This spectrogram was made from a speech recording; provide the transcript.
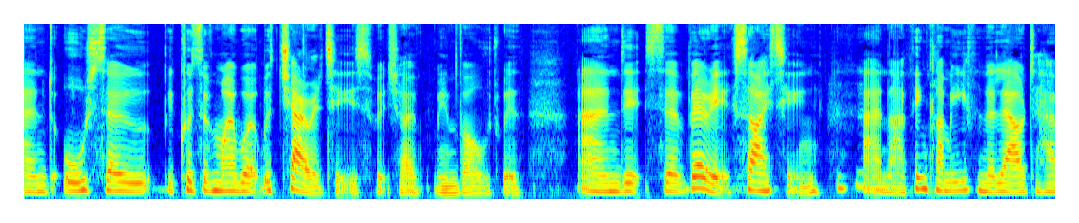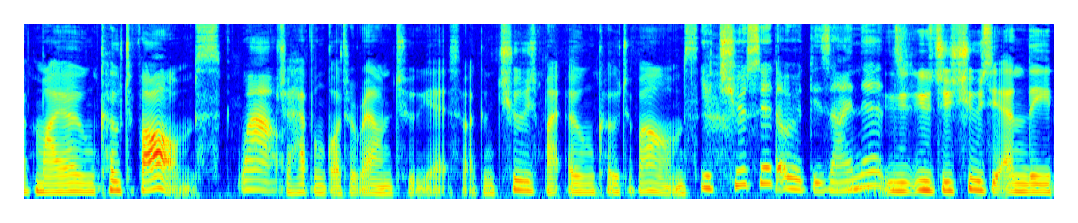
And also because of my work with charities, which I'm involved with. And it's uh, very exciting. Mm-hmm. And I think I'm even allowed to have my own coat of arms, Wow. which I haven't got around to yet. So I can choose my own coat of arms. You choose it or you design it? You, you choose it, and the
